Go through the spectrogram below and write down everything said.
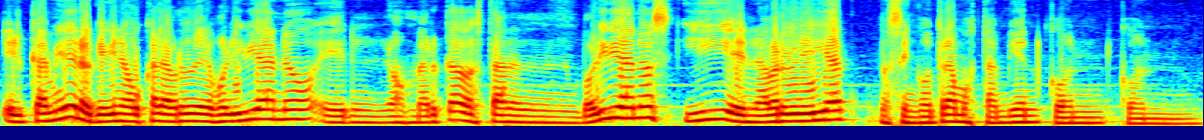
el camionero que viene a buscar la verdura es boliviano, en los mercados están bolivianos y en la verdulería nos encontramos también con, con-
